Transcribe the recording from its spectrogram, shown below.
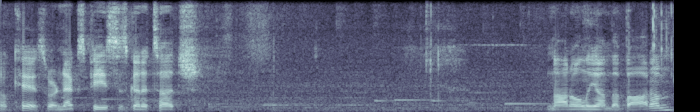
Okay, so our next piece is going to touch not only on the bottom,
